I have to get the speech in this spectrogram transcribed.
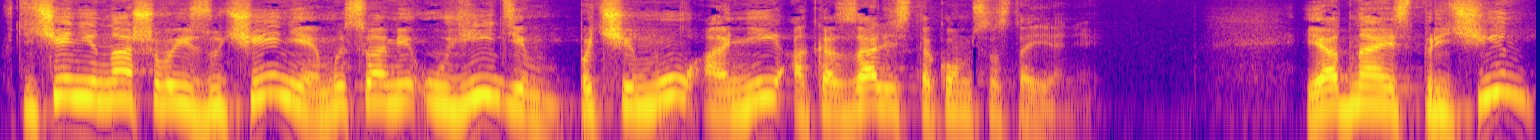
В течение нашего изучения мы с вами увидим, почему они оказались в таком состоянии. И одна из причин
